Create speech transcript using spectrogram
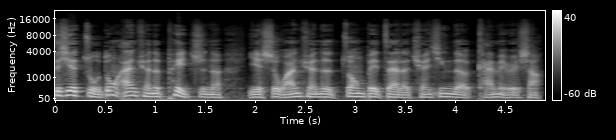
这些主动安全的配置呢，也是完全的装备在了全新的凯美瑞上。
